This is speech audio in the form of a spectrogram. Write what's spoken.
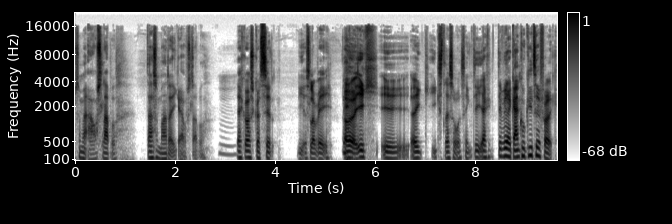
som er afslappet. Der er så meget, der ikke er afslappet. Mm. Jeg kan også godt selv lide at slappe af, og ikke, øh, og ikke, ikke stress over ting. Det, jeg, det vil jeg gerne kunne give til folk,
